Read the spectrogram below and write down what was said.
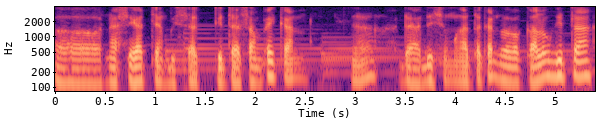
uh, nasihat yang bisa kita sampaikan. Ya, ada hadis yang mengatakan bahwa kalau kita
